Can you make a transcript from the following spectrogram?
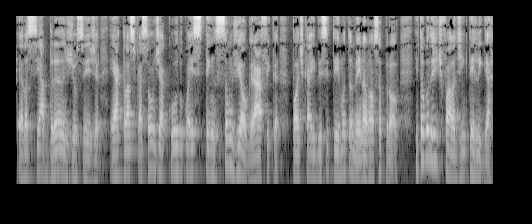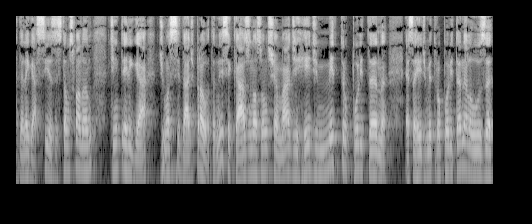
ela se abrange, ou seja, é a classificação de acordo com a extensão geográfica, pode cair desse termo também na nossa prova. Então, quando a gente fala de interligar delegacias, estamos falando de interligar de uma cidade para outra. Nesse caso, nós vamos chamar de rede metropolitana. Essa rede metropolitana ela usa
